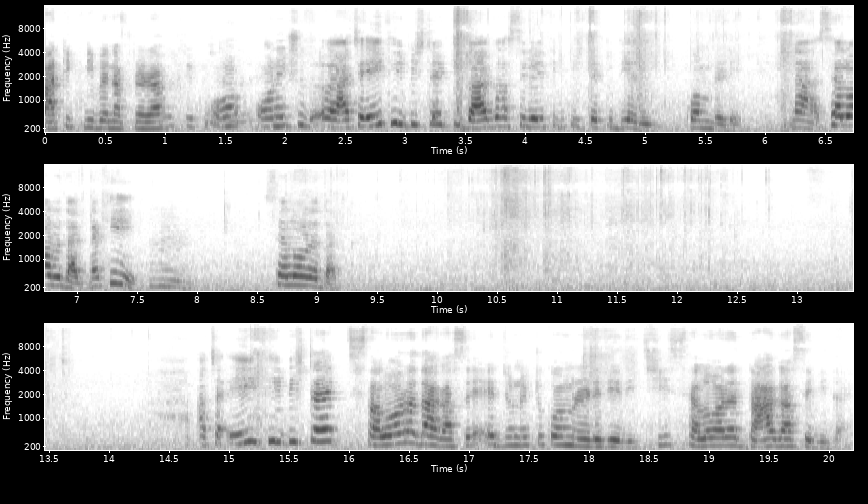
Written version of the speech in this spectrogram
বাটিক নিবেন আপনারা। অনেক সুন্দর। আচ্ছা এই থ্রি পিসটা একটু দাগ আসছিল এই থ্রি পিসটা একটু দিয়ে দিই কম রেটে। না সালোয়ারের দাগ নাকি? সালোয়ারের দাগ। আচ্ছা এই থ্রি পিসটায় সালোয়ারের দাগ আছে, এর জন্য একটু কম রেটে দিয়ে দিচ্ছি। সালোয়ারের দাগ আছে বিদায়।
